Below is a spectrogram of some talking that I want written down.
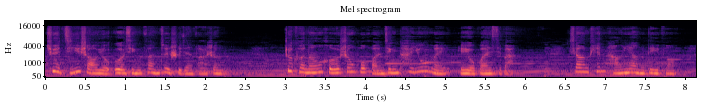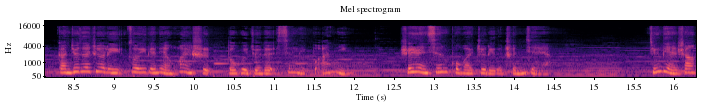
却极少有恶性犯罪事件发生，这可能和生活环境太优美也有关系吧。像天堂一样的地方，感觉在这里做一点点坏事都会觉得心里不安宁，谁忍心破坏这里的纯洁呀？景点上。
